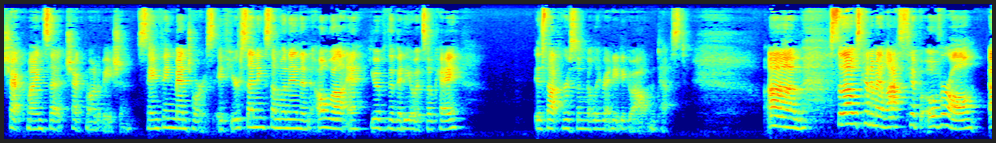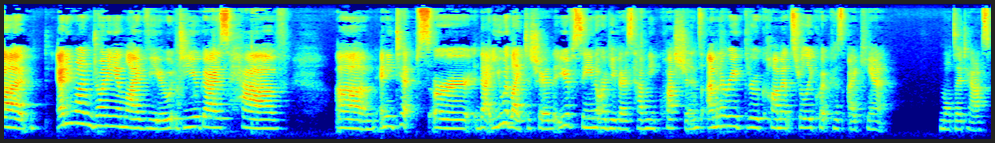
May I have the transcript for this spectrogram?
check mindset, check motivation. Same thing, mentors. If you're sending someone in and, oh, well, eh, you have the video, it's okay is that person really ready to go out and test? Um, so that was kind of my last tip overall. Uh, anyone joining in live view, do you guys have um, any tips or that you would like to share that you have seen, or do you guys have any questions? I'm going to read through comments really quick because I can't multitask.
